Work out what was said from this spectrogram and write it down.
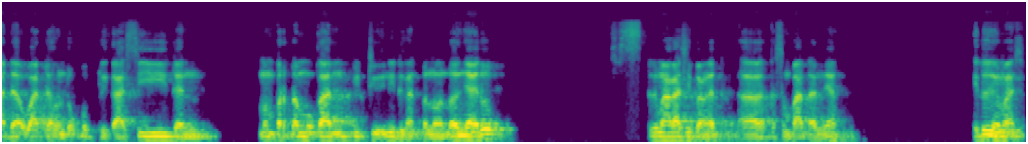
ada wadah untuk publikasi dan mempertemukan video ini dengan penontonnya itu terima kasih banget eh, kesempatannya itu ya Mas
